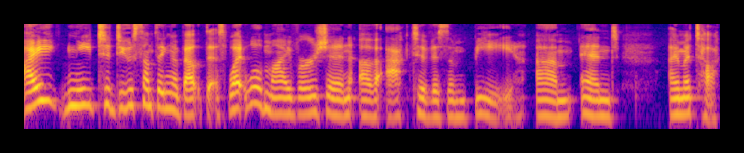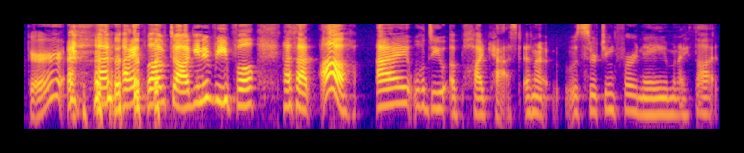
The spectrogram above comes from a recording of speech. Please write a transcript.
I need to do something about this. What will my version of activism be? Um, and I'm a talker and I love talking to people. I thought, oh, I will do a podcast. And I was searching for a name and I thought,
